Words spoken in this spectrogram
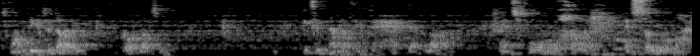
It's one thing to know God loves me. It's another thing to have that love transform your heart and so your life.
